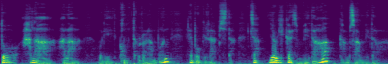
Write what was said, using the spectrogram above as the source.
또 하나 하나 우리 검토를 한번 해보기로 합시다. 자 여기까지입니다. 감사합니다.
